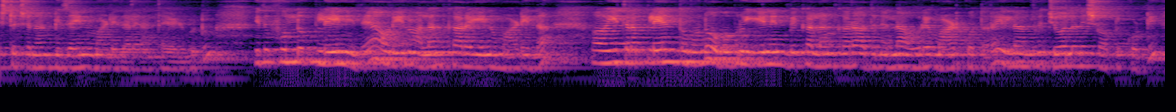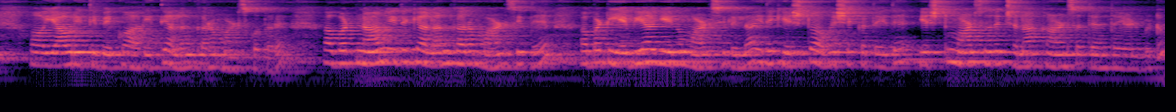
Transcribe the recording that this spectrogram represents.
ಎಷ್ಟು ಚೆನ್ನಾಗಿ ಡಿಸೈನ್ ಮಾಡಿದ್ದಾರೆ ಅಂತ ಹೇಳ್ಬಿಟ್ಟು. ಇದು ಫುಲ್ಲು ಪ್ಲೇನ್ ಇದೆ. ಅವರೇನು ಅಲಂಕಾರ ಏನು ಮಾಡಿಲ್ಲ. ಈ ಥರ ಪ್ಲೇನ್ ತೊಗೊಂಡು ಒಬ್ಬೊಬ್ಬರು ಏನೇನು ಬೇಕು ಅಲಂಕಾರ ಅದನ್ನೆಲ್ಲ ಅವರೇ ಮಾಡ್ಕೋತಾರೆ. ಇಲ್ಲಾಂದರೆ ಜ್ಯುವೆಲರಿ ಶಾಪಿಗೆ ಕೊಟ್ಟು ಯಾವ ರೀತಿ ಬೇಕೋ ಆ ರೀತಿ ಅಲಂಕಾರ ಮಾಡಿಸ್ಕೋತಾರೆ. ಬಟ್ ನಾನು ಇದಕ್ಕೆ ಅಲಂಕಾರ ಮಾಡಿಸಿದ್ದೆ. ಬಟ್ ಹೆವಿಯಾಗಿ ಏನು ಮಾಡಿಸಿರಲಿಲ್ಲ. ಇದಕ್ಕೆ ಎಷ್ಟು ಅವಶ್ಯಕತೆ ಇದೆ, ಎಷ್ಟು ಮಾಡಿಸಿದ್ರೆ ಚೆನ್ನಾಗಿ ಕಾಣಿಸುತ್ತೆ ಅಂತ ಹೇಳ್ಬಿಟ್ಟು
